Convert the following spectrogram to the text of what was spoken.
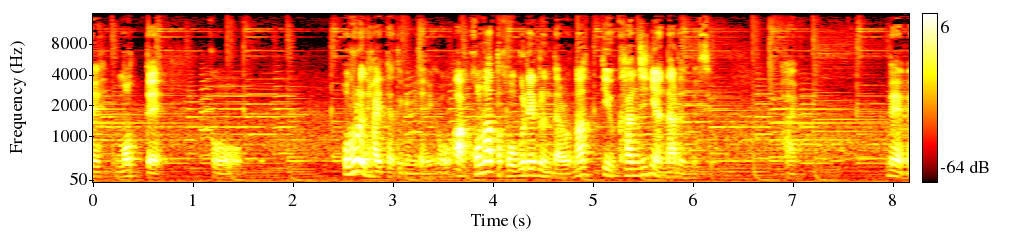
ね、持って、こう、お風呂に入った時みたいにこう、あ、この後ほぐれるんだろうなっていう感じにはなるんですよ。はい。で、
